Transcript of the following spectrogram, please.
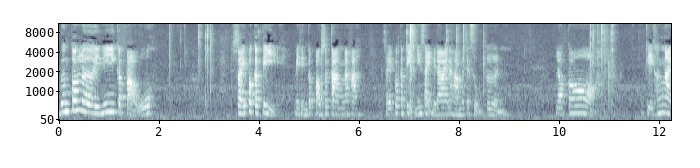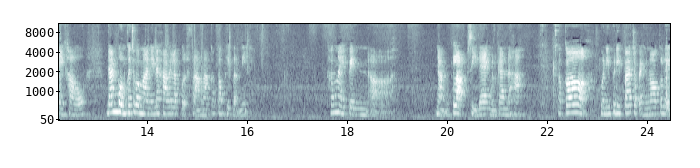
เบื้องต้นเลยนี่กระเป๋า ไซส์ปกติไม่ถึงกระเป๋าสตังค์นะคะ ไซส์ปกตินี่ใส่ไม่ได้นะคะ มันจะสูงเกิน แล้วก็โอเคข้างในเขาด้านบนก็จะประมาณนี้นะคะ เวลาเปิดฝามาก็ต้องพลิกแบบนี้ ข้างในเป็นหนังกลับสีแดงเหมือนกันนะคะ แล้วก็วันนี้พอดีป้าจะไปข้างนอกก็เลย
